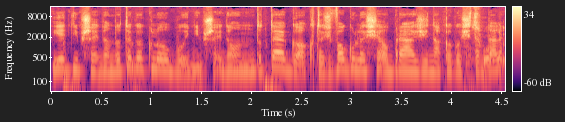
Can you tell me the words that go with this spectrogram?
Jedni przejdą do tego klubu, inni przejdą do tego, ktoś w ogóle się obrazi na kogoś i tak dalej.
